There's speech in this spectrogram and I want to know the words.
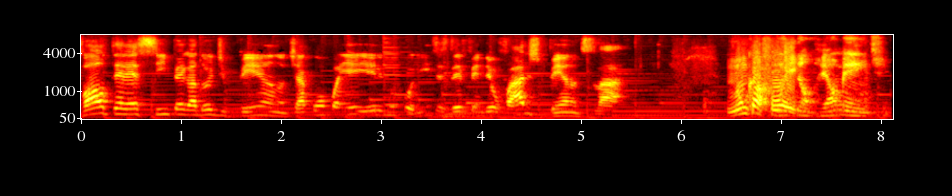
Walter é sim pegador de pênalti. Acompanhei ele no Corinthians, defendeu vários pênaltis lá. Nunca foi. Não, realmente,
